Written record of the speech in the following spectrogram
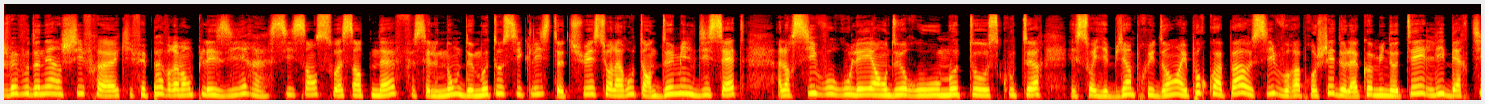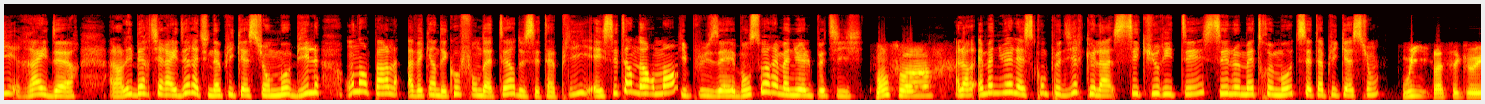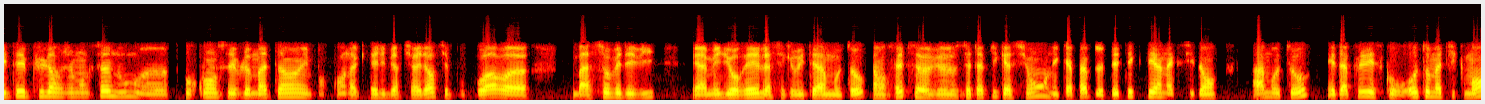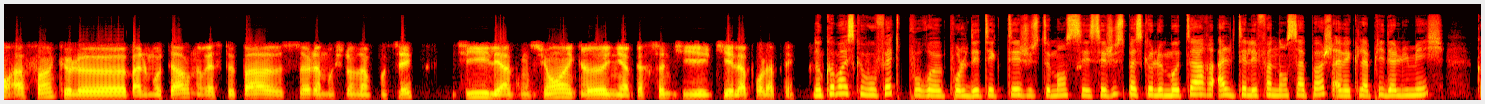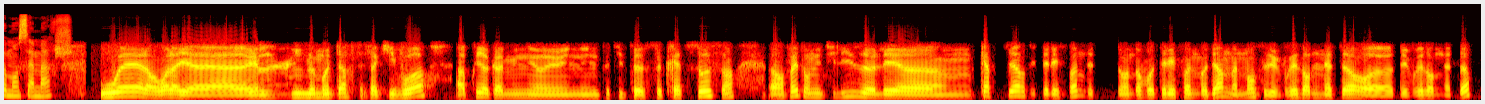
Je vais vous donner un chiffre euh, qui fait pas vraiment plaisir. 669, c'est le nombre de motocyclistes tués sur la route en 2017. Alors si vous roulez en deux roues, moto, scooter, et soyez bien prudents et pourquoi pas aussi vous rapprocher de la communauté Liberty Rider. Alors Liberty Rider est une application mobile. On en parle avec un des cofondateurs de cette appli et c'est un Normand qui plus est. Bonsoir Emmanuel Petit. Bonsoir. Alors Emmanuel, est-ce qu'on peut dire que la sécurité, c'est le maître mot de cette application? Oui, la sécurité, plus largement que ça, nous, euh, pourquoi on se lève le matin et pourquoi on a créé Liberty Rider, c'est pour pouvoir euh, bah, sauver des vies et améliorer la sécurité à moto. En fait, euh, cette application, on est capable de détecter un accident à moto et d'appeler les secours automatiquement afin que le, bah, le motard ne reste pas seul à mocher dans un fossé s'il est inconscient et qu'il n'y a personne qui, qui est là pour l'appeler. Donc comment est-ce que vous faites pour, euh, pour le détecter justement? C'est juste parce que le motard a le téléphone dans sa poche avec l'appli d'allumer Comment ça marche? Ouais, alors voilà, il y a, le motard, c'est ça qu'il voit. Après, il y a quand même une, une, une petite secrète sauce. Hein. En fait, on utilise les euh, capteurs du téléphone. Dans, dans, vos téléphones modernes, maintenant, c'est des vrais ordinateurs, euh, des vrais ordinateurs.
